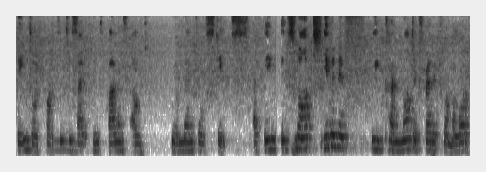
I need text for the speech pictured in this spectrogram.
things or productivity Mm. side of things balance out your mental states? I think it's not even if we cannot expect it from a lot of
